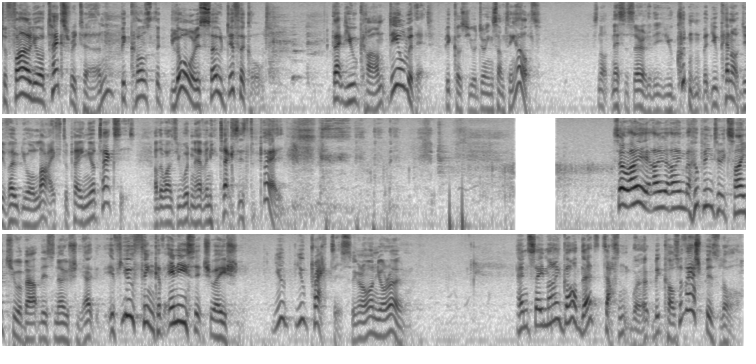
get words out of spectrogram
to file your tax return because the law is so difficult that you can't deal with it because you're doing something else. It's not necessarily that you couldn't, but you cannot devote your life to paying your taxes. Otherwise, you wouldn't have any taxes to pay. so I, am hoping to excite you about this notion. Uh, if you think of any situation, you, you practice you know, on your own, and say, my God, that doesn't work because of Ashby's law.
